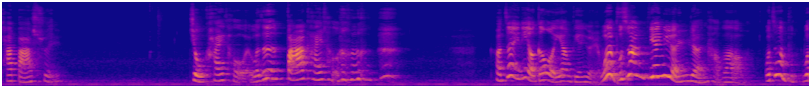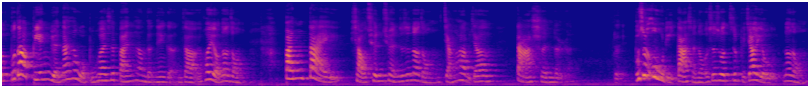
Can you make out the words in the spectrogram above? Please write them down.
差八岁，九开头哎，我这是八开头，反正一定有跟我一样边缘人，我也不算边缘人，好不好？我真的不，我不到边缘，但是我不会是班上的那个，你知道，会有那种班带小圈圈，就是那种讲话比较大声的人。对，不是物理大神的，我是说就比较有那种，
